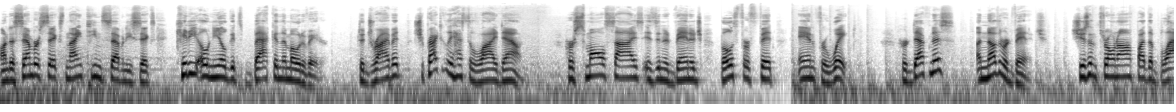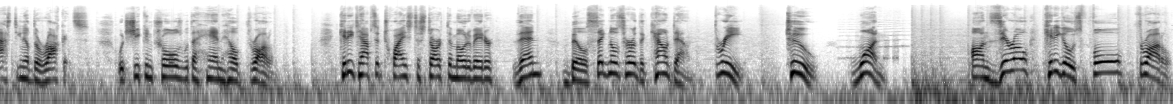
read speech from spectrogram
On December 6, 1976, Kitty O'Neil gets back in the motivator. To drive it, she practically has to lie down. Her small size is an advantage both for fit and for weight. Her deafness, another advantage. She isn't thrown off by the blasting of the rockets, which she controls with a handheld throttle. Kitty taps it twice to start the motivator, then Bill signals her the countdown three, two, one. On zero, Kitty goes full throttle.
